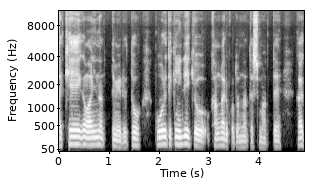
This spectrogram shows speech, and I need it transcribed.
際経営側になってみると、合理的に利益を考えることになってしまって、外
